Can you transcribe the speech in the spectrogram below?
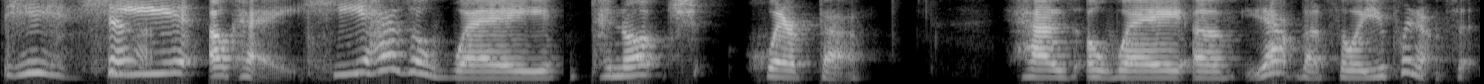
He, He okay. He has a way. Tenoch Huerta has a way of yeah. That's the way you pronounce it.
